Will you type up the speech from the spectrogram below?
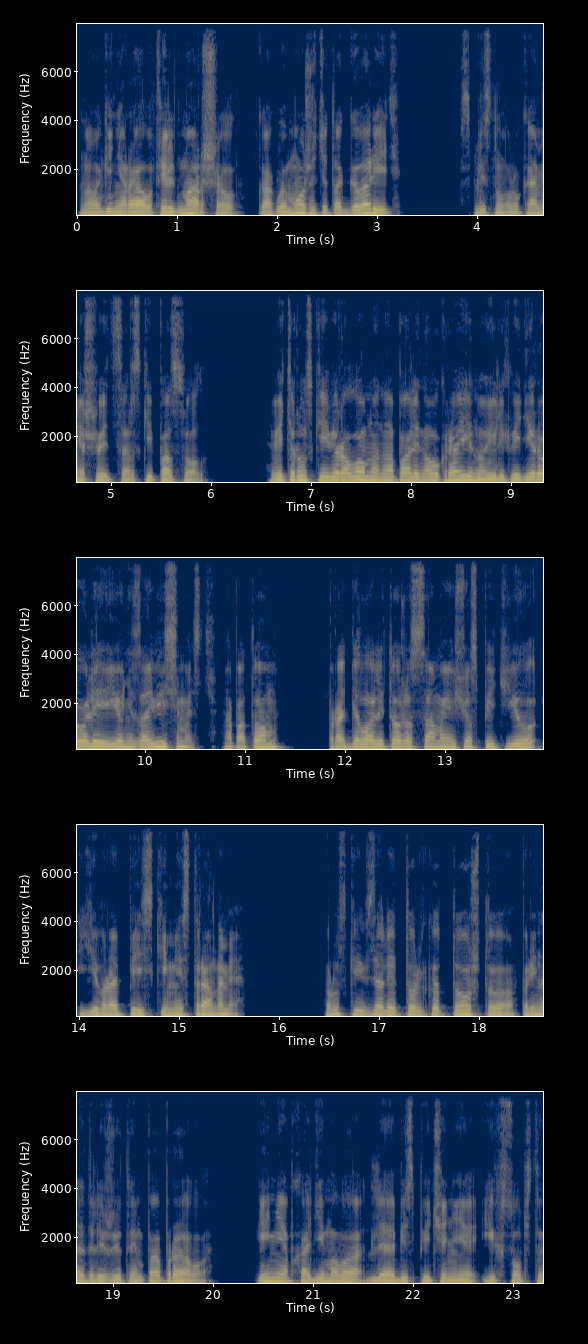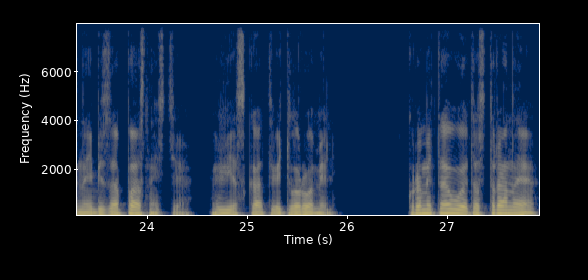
«Но, генерал-фельдмаршал, как вы можете так говорить?» – всплеснул руками швейцарский посол. «Ведь русские вероломно напали на Украину и ликвидировали ее независимость, а потом проделали то же самое еще с пятью европейскими странами». Русские взяли только то, что принадлежит им по праву и необходимого для обеспечения их собственной безопасности, веско ответил Ромель. Кроме того, это страны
